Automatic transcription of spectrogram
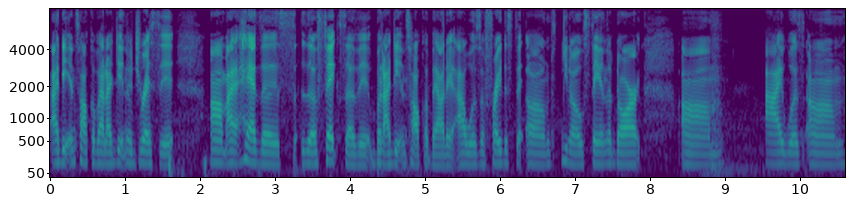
I didn't talk about it. I didn't address it. Um, I had the the effects of it, but I didn't talk about it. I was afraid to stay, um, you know, stay in the dark. Um, I was um,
